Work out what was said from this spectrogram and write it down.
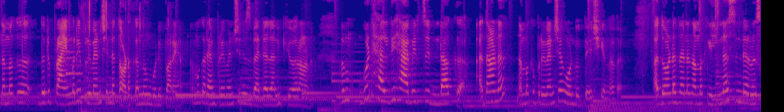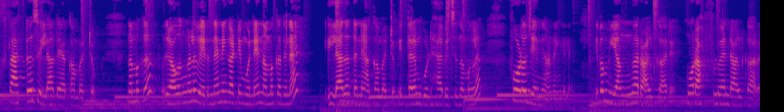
നമുക്ക് ഇതൊരു പ്രൈമറി പ്രിവെൻഷന്റെ തുടക്കം എന്നും കൂടി പറയാം. നമുക്കറിയാം prevention is better than cure ആണ്. അപ്പം ഗുഡ് ഹെൽത്തി ഹാബിറ്റ്സ് ഉണ്ടാക്കുക അതാണ് നമുക്ക് പ്രിവെൻഷൻ കൊണ്ട് ഉദ്ദേശിക്കുന്നത്. അതുകൊണ്ട് തന്നെ നമുക്ക് ഇൽനെസ്സിന്റെ റിസ്ക് ഫാക്ടേഴ്സ് ഇല്ലാതെയാക്കാൻ പറ്റും. നമുക്ക് രോഗങ്ങൾ വരുന്നതിനെ കാട്ടി മുന്നേ നമുക്കതിനെ ഇല്ലാതെ തന്നെ ആക്കാൻ പറ്റും. ഇത്തരം ഗുഡ് ഹാബിറ്റ്സ് നമ്മൾ ഫോളോ ചെയ്യുന്നതാണെങ്കിൽ. ഇപ്പം യങ്ങർ ആൾക്കാർ മോർ അഫ്ലുവന്റ് ആൾക്കാർ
